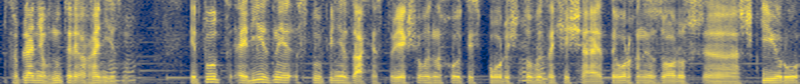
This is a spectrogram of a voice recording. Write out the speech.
потрапляння внутрі організму. І тут різні ступені захисту. Якщо ви знаходитесь поруч, то ви захищаєте органи зору, ш- е, шкіру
